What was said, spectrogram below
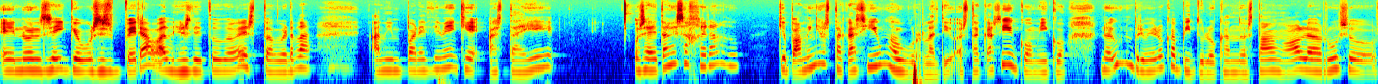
eh, non sei que vos esperaba desde todo esto, a verdad. A min pareceme que hasta é, o sea, é tan exagerado que para min hasta casi unha burla, tío, hasta casi cómico. No, un primeiro capítulo, cando están, hola, rusos,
